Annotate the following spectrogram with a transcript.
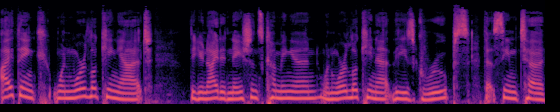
I think when we're looking at the United Nations coming in, when we're looking at these groups that seem to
